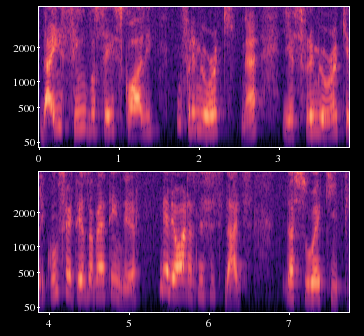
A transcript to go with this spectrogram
Daí sim você escolhe um framework, né? E esse framework ele com certeza vai atender melhor as necessidades da sua equipe.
